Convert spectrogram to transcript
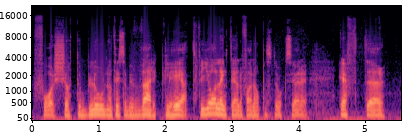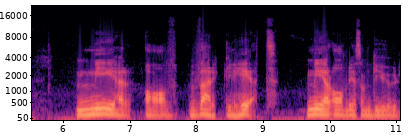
får kött och blod, någonting som blir verklighet. För jag längtar i alla fall, hoppas att du också gör det, efter mer av verklighet. Mer av det som Gud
